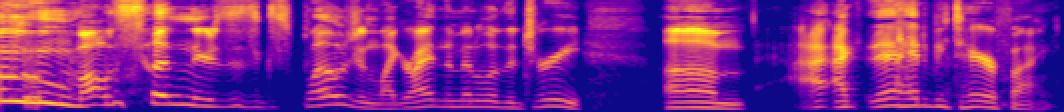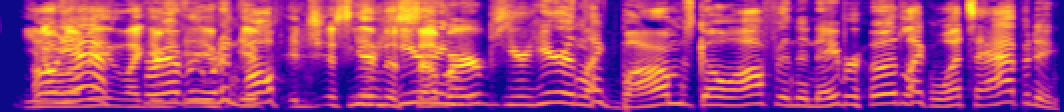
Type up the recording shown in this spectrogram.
boom! All of a sudden, there's this explosion, like right in the middle of the tree. Um, I, I that had to be terrifying. You know oh what yeah, I mean? Like for if- everyone if- if involved. it's just You're in the hearing- suburbs. You're hearing like bombs go off in the neighborhood. Like what's happening?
